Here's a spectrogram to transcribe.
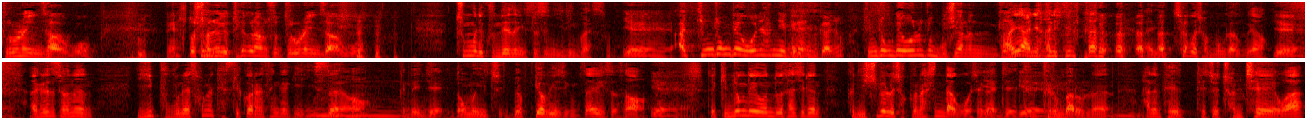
드론에 인사하고. 예? 또 저녁에 퇴근하면서 드론에 인사하고. 충분히 군대에서 있을 수 있는 일인 것 같습니다. 예. 아, 김종대 의원이 한 얘기라니까요. 김종대 의원은 좀 무시하는. 아니 아니 아닙니다. 아니 최고 전문가고요. 예. 아 그래서 저는 이 부분에 손을 댔을 거라는 생각이 있어요. 근데 이제 너무 몇 겹이 지금 쌓여 있어서 음. 예. 김종대 의원도 사실은 그 이슈별로 접근하신다고 제가 예, 이제 드- 예. 들은 바로는 하는 대, 대체 전체와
